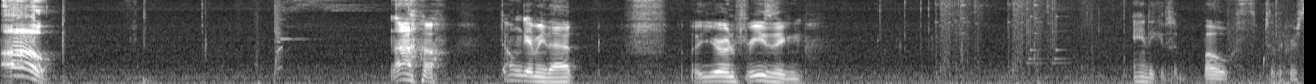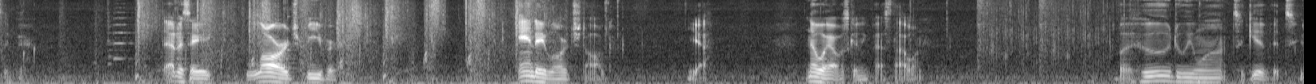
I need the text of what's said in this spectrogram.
Oh! No, don't give me that. You're unfreezing. And he gives it both to the grizzly bear. That is a large beaver. And a large dog. Yeah. No way I was getting past that one. But who do we want to give it to?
